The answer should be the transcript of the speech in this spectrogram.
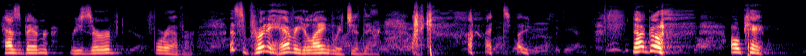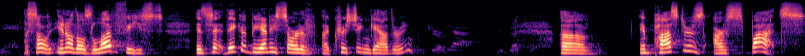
has been reserved forever. That's a pretty heavy language in there. I tell you. Now go. Okay. So, you know, those love feasts, it's, they could be any sort of a Christian gathering. Uh, imposters are spots.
